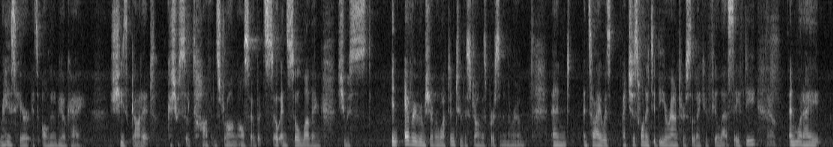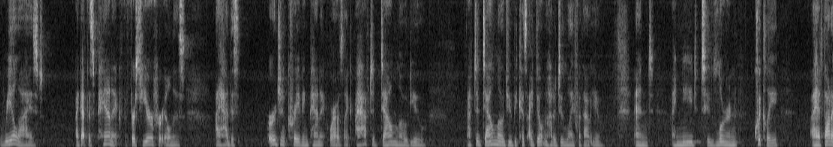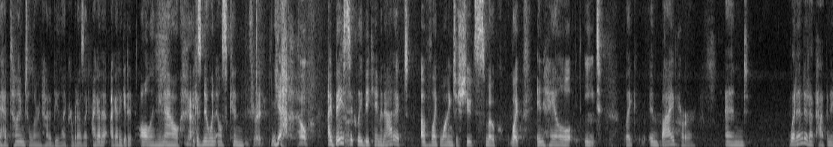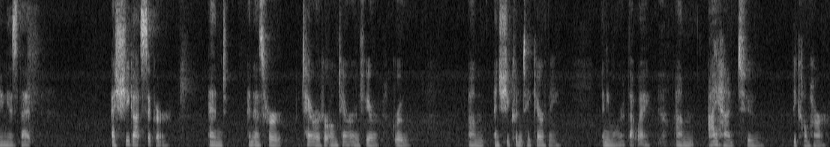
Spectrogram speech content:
Rayya's here. It's all going to be okay. She's got it. Because she was so tough and strong, also, but so and so loving. She was in every room she ever walked into the strongest person in the room, and and so I was. I just wanted to be around her so that I could feel that safety. Yeah. And what I realized, I got this panic the first year of her illness. I had this urgent craving panic where I was like, I have to download you. I have to download you because I don't know how to do life without you. And I need to learn quickly. I had thought I had time to learn how to be like her, but I was like, I gotta, I gotta get it all in me now Yeah. because no one else can. That's right. Yeah. Help. I basically became an addict of like wanting to shoot, smoke, like inhale, eat, like imbibe her. And what ended up happening is that as she got sicker and and as her terror, her own terror and fear grew, um, and she couldn't take care of me anymore that way, Yeah. um, I had to become her,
